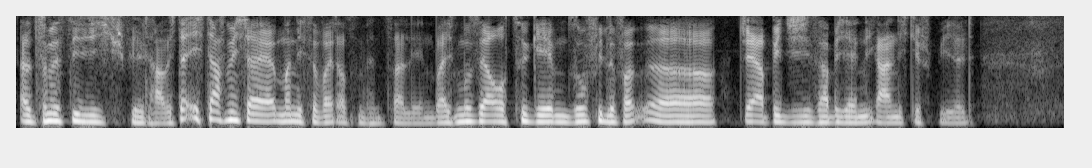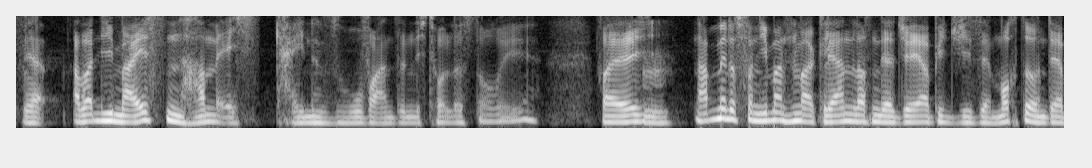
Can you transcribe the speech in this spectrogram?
also zumindest die, die ich gespielt habe. Ich, ich darf mich da ja immer nicht so weit aus dem Fenster lehnen, weil ich muss ja auch zugeben, so viele äh, JRPGs habe ich ja gar nicht gespielt. Ja. Aber die meisten haben echt keine so wahnsinnig tolle Story. Weil ich mhm. habe mir das von jemandem erklären lassen, der JRPGs sehr mochte und der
